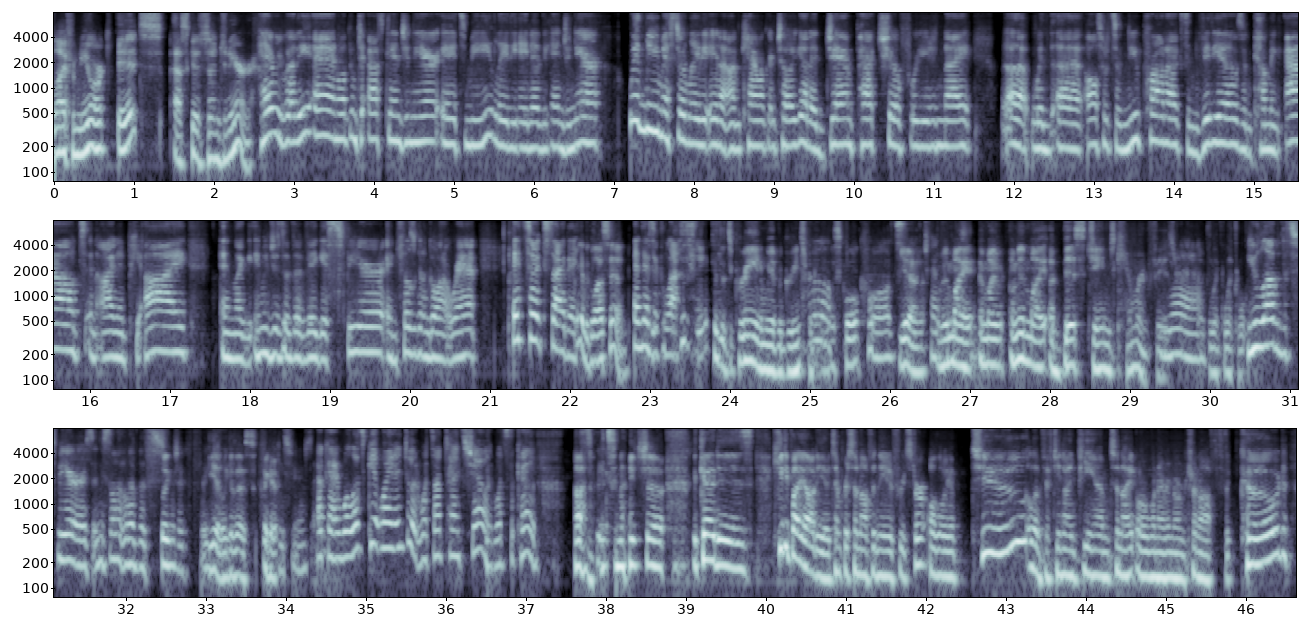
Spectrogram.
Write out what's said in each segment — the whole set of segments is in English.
live from New York, it's Ask Us Engineer. Hey everybody, and welcome to Ask Engineer. It's me, Lady Ada, the engineer. With me, Mr. Lady Ada on camera control. You got a jam-packed show for you tonight, uh, with uh, all sorts of new products and videos and coming out and INPI and like images of the Vegas sphere. And Phil's gonna go on a rant. It's so I exciting. got a glass head And there's a glass. because it's green and we have a green screen. Oh, That's cool. Cool. It's Yeah, I'm in my, am I, I'm in my abyss James Cameron phase. Yeah. Like, like, like, You love the spheres, and you still love the spheres. freaky. yeah. Look at this. Okay. Okay, well, let's get right into it. What's on tonight's show? What's the code? Uh, tonight's show, the code is QT Py Audio, 10% off in the Adafruit Store, all the way up to 11:59 p.m. tonight, or when I remember to turn off the code.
